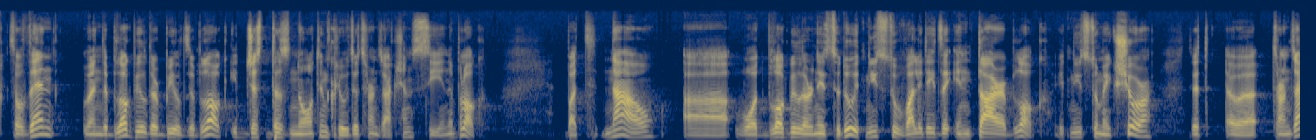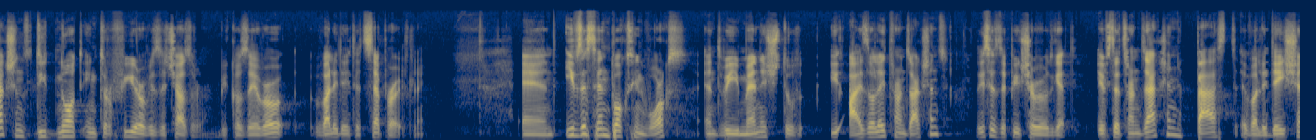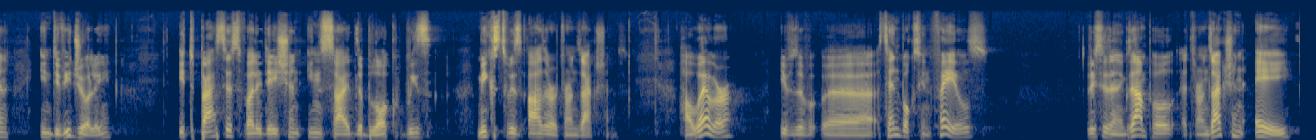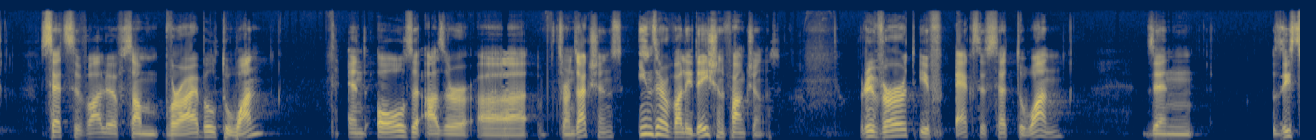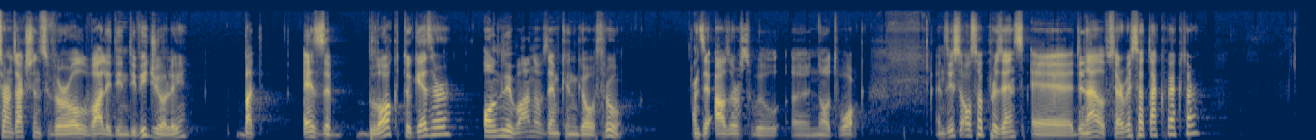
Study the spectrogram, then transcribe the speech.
So then, when the block builder builds a block, it just does not include the transaction C in the block. But now, uh, what block builder needs to do, it needs to validate the entire block. It needs to make sure that uh, transactions did not interfere with each other because they were validated separately. And if the sandboxing works and we manage to isolate transactions, this is the picture we would get. If the transaction passed a validation individually, it passes validation inside the block with mixed with other transactions. However, if the uh, sandboxing fails, this is an example, a transaction A sets the value of some variable to 1, and all the other uh, transactions in their validation functions revert if x is set to 1, then these transactions were all valid individually, but as a block together, only one of them can go through, and the others will uh, not work. And this also presents a denial of service attack vector,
